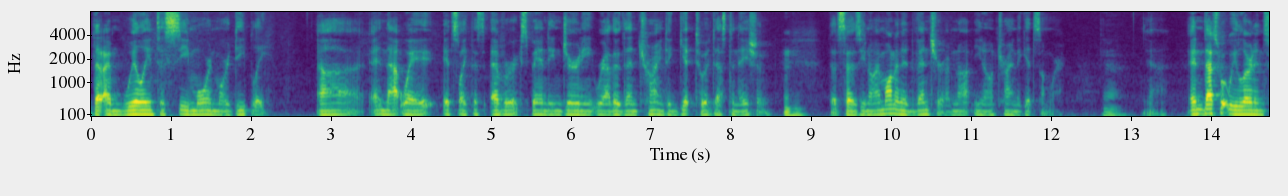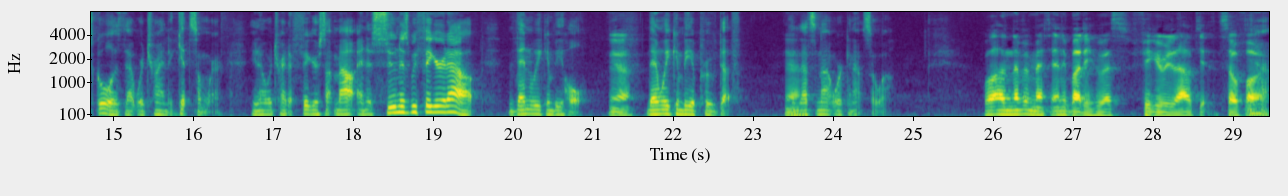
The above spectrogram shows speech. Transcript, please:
that I'm willing to see more and more deeply. Uh, and that way, it's like this ever expanding journey rather than trying to get to a destination Mhm. that says, you know, I'm on an adventure. I'm not, you know, trying to get somewhere. yeah, Yeah. And that's what we learn in school is that we're trying to get somewhere. You know, we're trying to figure something out. And as soon as we figure it out, then we can be whole. yeah. Then we can be approved of. Yeah. And that's not working out so well. Well, I've never met anybody who has figured it out yet so far. Yeah.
